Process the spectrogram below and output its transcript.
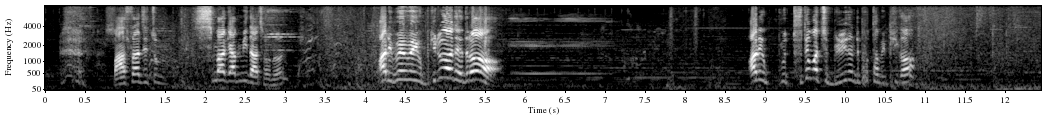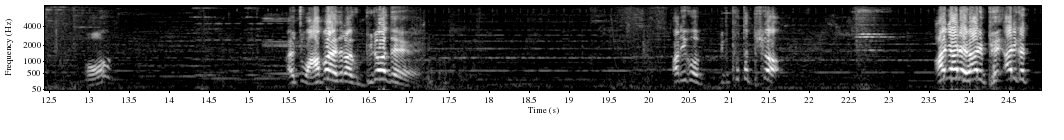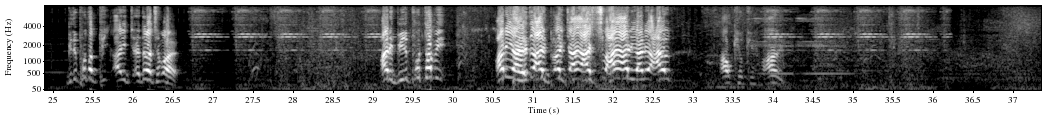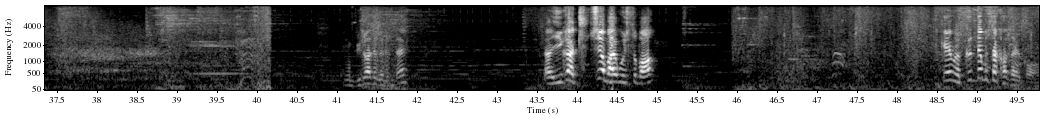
마사지 좀 심하게 합니다 저는. 아니 왜 왜 이거 밀어야 되더라 아니 뭐 두 대 맞춰 밀리는데 포탑이 피가? 어? 아니 좀 와봐 얘들아. 이거 밀어야 돼. 아니 이거 미드 포탑 피가? 아니 아니 아니 배 아니 그 미드 포탑 피 아니 얘들아 제발. 아니 미드 포탑이 아니 야 얘들 아니 아니 아니 아니 아니 아니 아니 아 오케이 오케이. 아 밀어야 되겠는데? 야 이가 죽지야 말고 있어봐 게임을 끝내고 시작하자 이거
